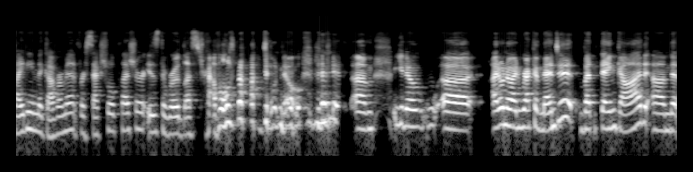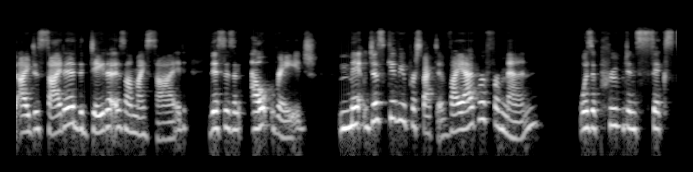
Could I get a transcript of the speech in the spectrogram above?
fighting the government for sexual pleasure is the road less traveled. I don't know that it's, um, you know, uh, I don't know, I'd recommend it, but thank God um, that I decided the data is on my side. This is an outrage. Just give you perspective Viagra for men was approved in six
